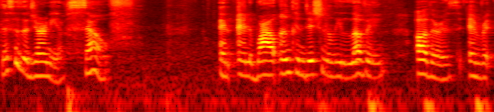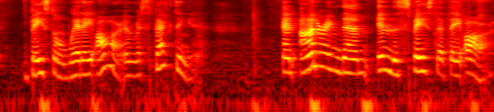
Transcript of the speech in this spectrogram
This is a journey of self. And and while unconditionally loving others and re- based on where they are and respecting it and honoring them in the space that they are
